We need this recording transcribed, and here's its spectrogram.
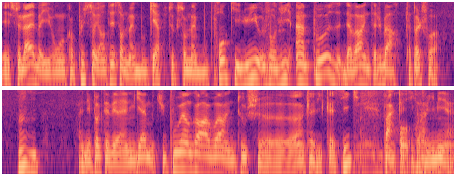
Et ceux-là, eh ben, ils vont encore plus s'orienter sur le MacBook Air plutôt que sur le MacBook Pro, qui lui, aujourd'hui, impose d'avoir une touch bar. T'as pas le choix. Mm, mm. À une époque, tu avais une gamme où tu pouvais encore avoir une touche, euh, un clavier classique, enfin un classique entre guillemets, hein.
